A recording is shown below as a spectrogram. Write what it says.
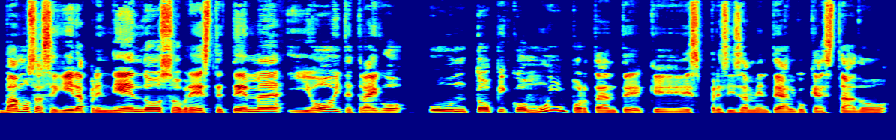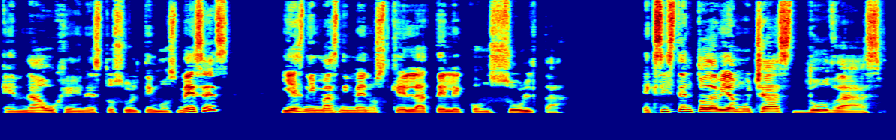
Vamos a seguir aprendiendo sobre este tema y hoy te traigo un tópico muy importante que es precisamente algo que ha estado en auge en estos últimos meses y es ni más ni menos que la teleconsulta. Existen todavía muchas dudas,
